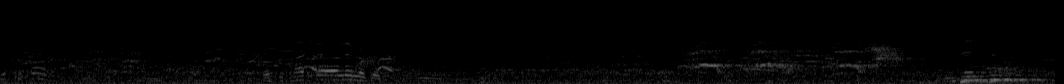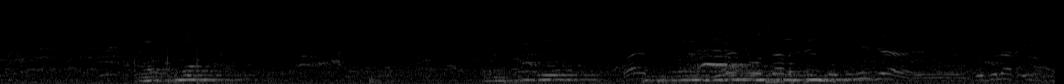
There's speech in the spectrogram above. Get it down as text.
65. That is not a little bit. Attention, last call. Alexandru But Kojokaru, when you World travel National to Team. Tunisia, uh, the dollar is uh,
